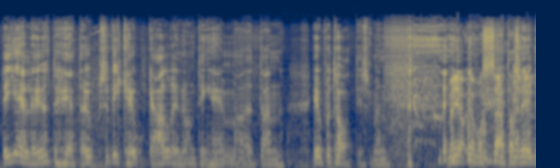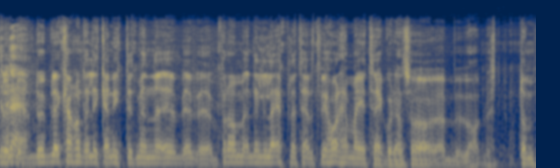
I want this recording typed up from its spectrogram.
det gäller ju inte att heta upp så vi kokar aldrig någonting hemma. Utan, jo, potatis men... Men jag, jag måste säga att alltså, det är det, det, det blir kanske inte lika nyttigt men eh, eh, på de, det lilla äppleträdet vi har hemma i trädgården så ja, de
